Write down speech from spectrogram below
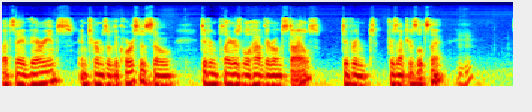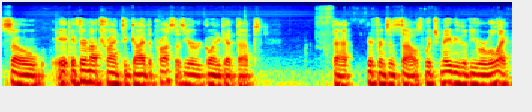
let's say, variance in terms of the courses. So different players will have their own styles, different presenters, let's say. So if they're not trying to guide the process, you're going to get that that difference in styles, which maybe the viewer will like.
